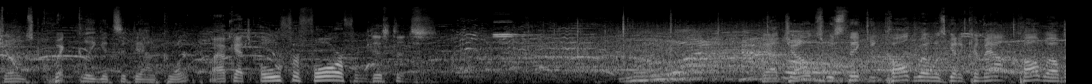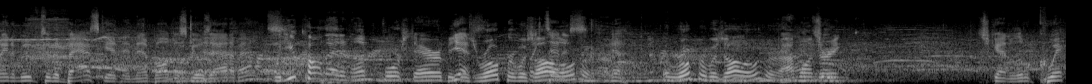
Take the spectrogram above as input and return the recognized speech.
Jones quickly gets it down court. Wildcats 0 for 4 from distance. Now Jones was thinking Caldwell was going to come out. Caldwell made a move to the basket, and that ball just goes out of bounds. Would you call that an unforced error because Yes. Roper was Like all tennis. over? Yeah. But Roper was all over her. I'm wondering, She got a little quick.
